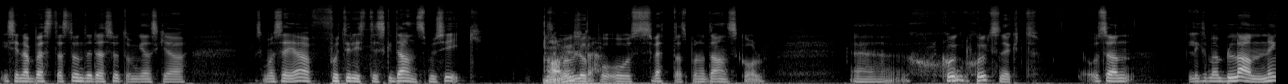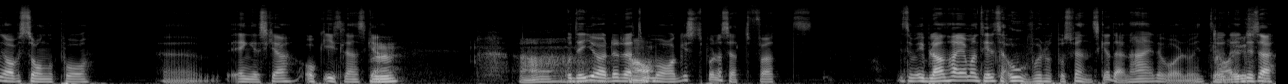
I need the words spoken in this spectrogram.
i sina bästa stunder dessutom ganska Ska man säga futuristisk dansmusik Ja, Som man just vill upp och, och svettas på något dansgolv eh, sjuk, Sjukt snyggt Och sen liksom en blandning av sång på eh, Engelska och isländska Mm. Ah. Och det gör det rätt ja. magiskt på något sätt för att liksom, Ibland hajar man till så här, oh var det något på svenska där? Nej det var det nog inte Ja, det, det är så här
